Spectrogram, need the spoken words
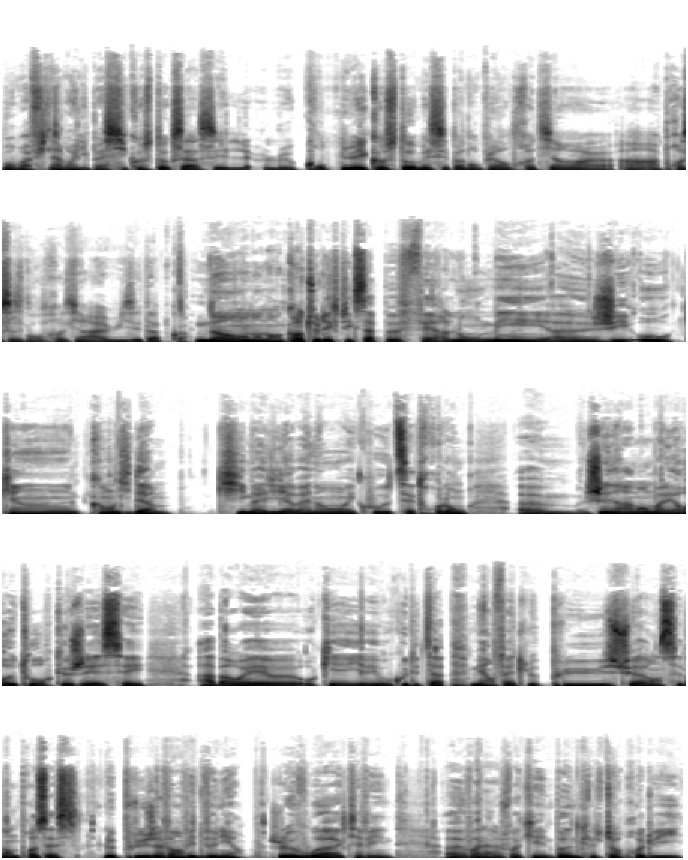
Bon, bah finalement, il est pas si costaud que ça. C'est le, le contenu est costaud, mais c'est pas non plus un entretien, euh, un, un process d'entretien à huit étapes, quoi. Non, non, non. Quand tu l'expliques, ça peut faire long, mais euh, j'ai aucun candidat qui m'a dit ah bah non écoute c'est trop long Euh, généralement moi les retours que j'ai c'est ah bah ouais euh, ok il y avait beaucoup d'étapes mais en fait le plus je suis avancé dans le process le plus j'avais envie de venir je vois qu'il y avait une euh, voilà je vois qu'il y a une bonne culture produit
